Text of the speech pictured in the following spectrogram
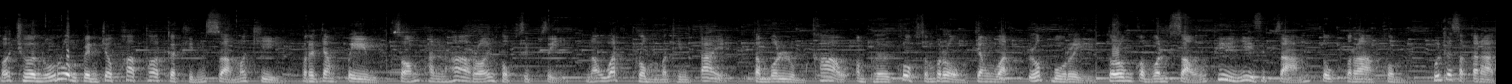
ขอเชิญร่วมเป็นเจ้าภาพทอดกระถินสามัคคี ประจำปี 2564 ณ วัดพรมมทินใต้ ตำบลหลุมข้าว อำเภอโคกสำโรง จังหวัดลบบุรี ตรงกับวันเสาร์ที่ 23 ตุลาคม พุทธศักราช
